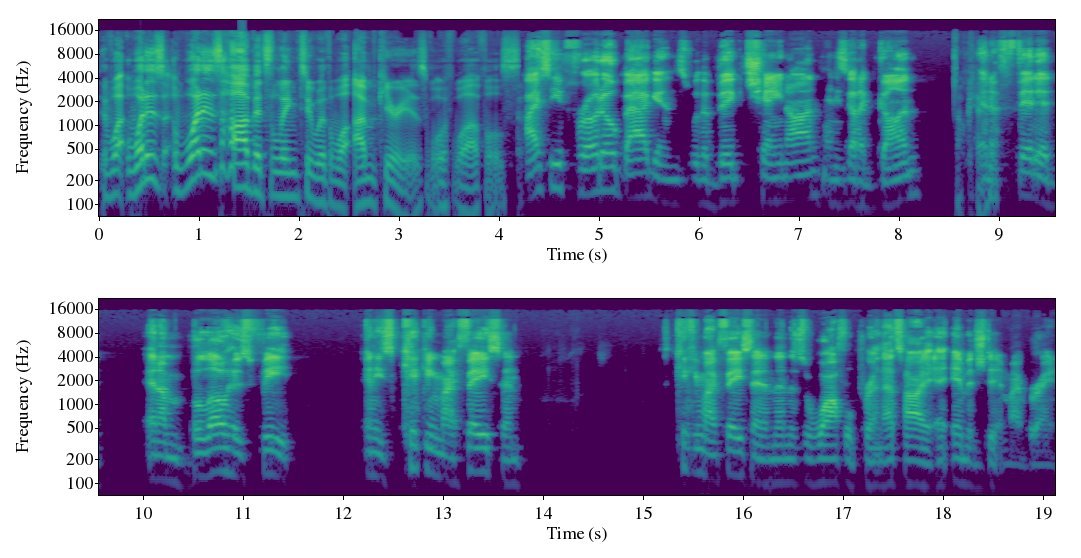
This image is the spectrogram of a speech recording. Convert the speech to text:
what what is what is hobbits linked to with? Wa- I'm curious with waffles. I see Frodo Baggins with a big chain on, and he's got a gun Okay. and a fitted, and I'm below his feet, and he's kicking my face in. Kicking my face in, and then there's a waffle print. That's how I i- imaged it in my brain.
